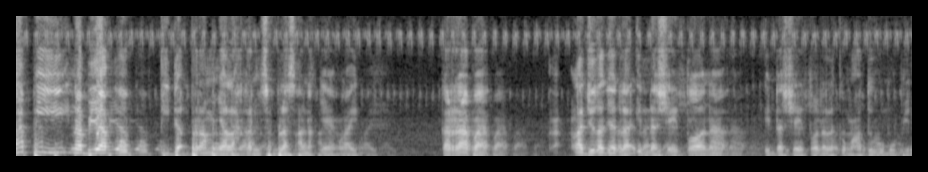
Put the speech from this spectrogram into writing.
Tapi Nabi Yakub tidak pernah menyalahkan sebelas anaknya yang lain. Karena apa? Lanjutannya adalah indah syaitona, indah syaitona lakum aduwwu mubin.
